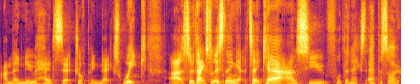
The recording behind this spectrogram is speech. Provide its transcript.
and their new headset dropping next week. Uh, so thanks for listening. Take care and see you for the next episode.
